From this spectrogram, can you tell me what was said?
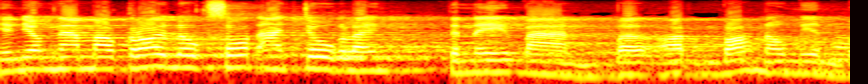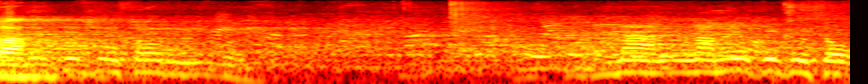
ញាតិញោមណាមកក្រោយលោកសោតអាចចូលកន្លែងតនេបានបើអត់អំបោះនៅមានអំបោះណាណាមានទីទូសូន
